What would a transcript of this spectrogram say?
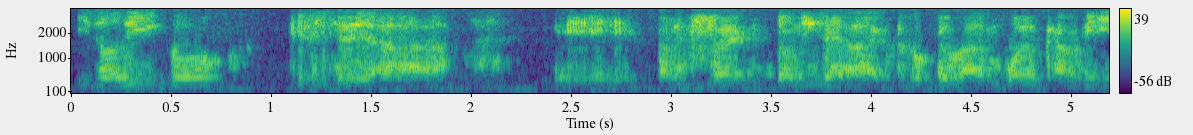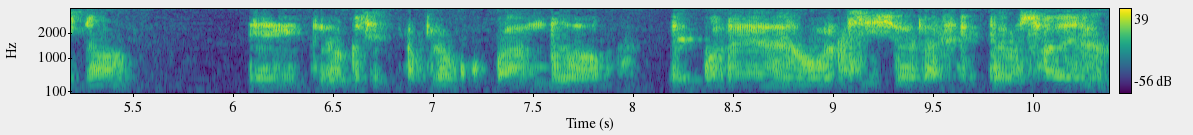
y no digo que sea eh, perfecto ni nada, creo que va en buen camino, eh, creo que se está preocupando de poner en el bolsillo de la gente los sueldos,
